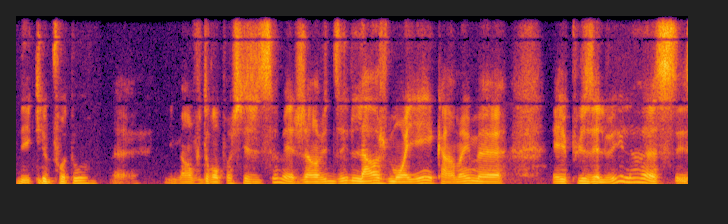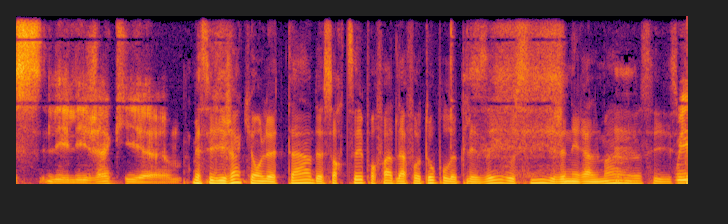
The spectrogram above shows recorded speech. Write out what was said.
des clubs photos, ils m'en voudront pas si je dis ça, mais j'ai envie de dire l'âge moyen est quand même euh, est plus élevé. Là. C'est, les, gens qui. Euh, mais c'est les gens qui ont le temps de sortir pour faire de la photo pour le plaisir aussi, généralement. C'est, oui.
